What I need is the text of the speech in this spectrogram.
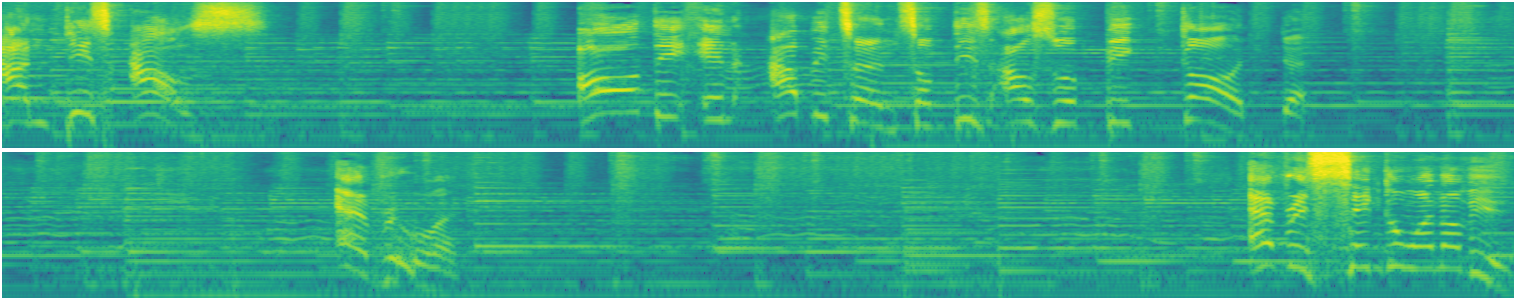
And this house, all the inhabitants of this house will be God. Everyone. Every single one of you.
